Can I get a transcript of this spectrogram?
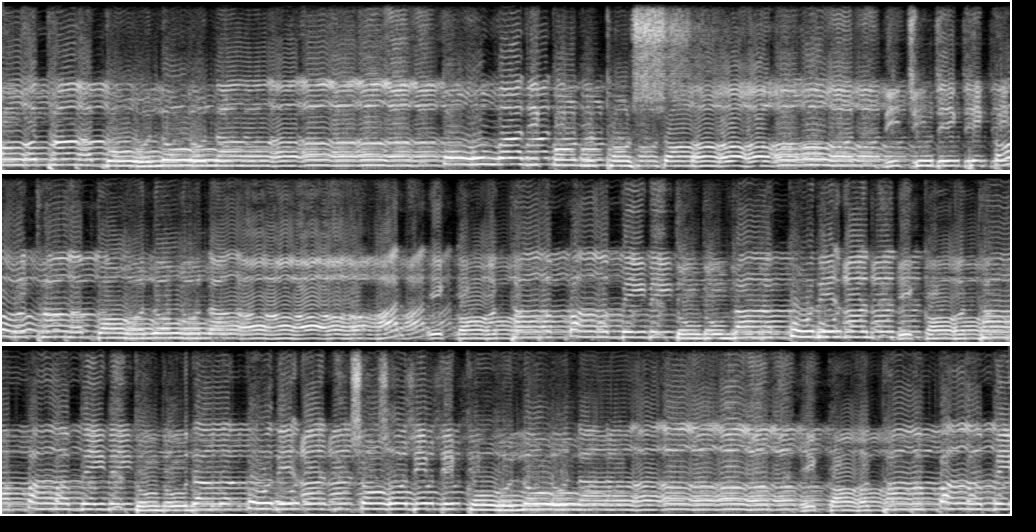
কথা বলো না। তোমার কণ্ঠ নিচু রেখে কথা বলো না। আর এ কথা পাবে তোমরা করে আন এ কথা পাবে তোমরা করে আন শরীর খোলো না। এ কথা পাবে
